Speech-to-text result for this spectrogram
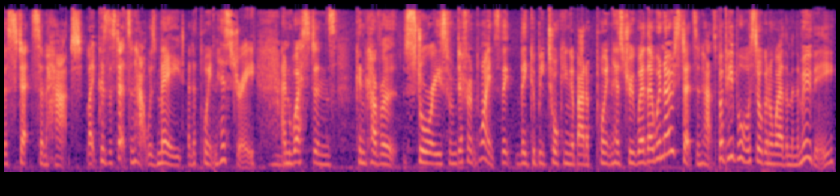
the Stetson hat, like because the Stetson hat was made at a point in history, and Westerns can cover stories from different points. They, they could be talking about a point in history where there were no Stetson hats, but people were still going to wear them in the movie.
